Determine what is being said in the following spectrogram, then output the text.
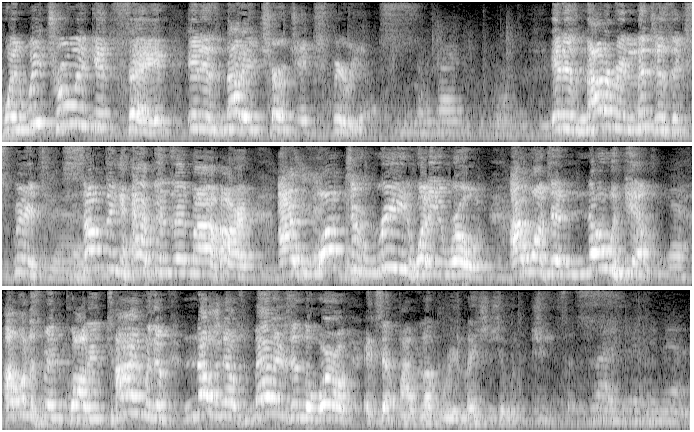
When we truly get saved, it is not a church experience. It is not a religious experience. Something happens in my heart. I want to read what he wrote. I want to know him. Yes. I want to spend quality time with him. Nothing else matters in the world except my love relationship with Jesus. Right. Amen.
